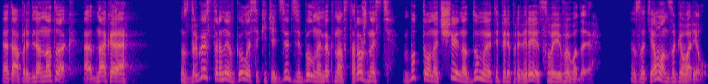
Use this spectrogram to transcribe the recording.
Это определенно так, однако... С другой стороны, в голосе Китидзёдзи был намек на осторожность, будто он отчаянно думает и перепроверяет свои выводы. Затем он заговорил.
